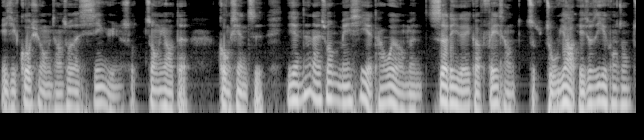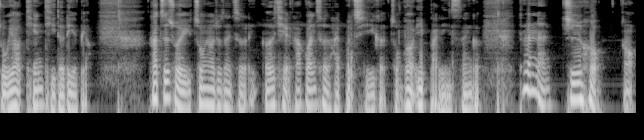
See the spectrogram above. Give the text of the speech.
以及过去我们常说的星云所重要的。贡献值，简单来说，梅西尔他为我们设立了一个非常主主要，也就是夜空中主要天体的列表。它之所以重要就在这里，而且它观测的还不止一个，总共有一百零三个。当然之后哦，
